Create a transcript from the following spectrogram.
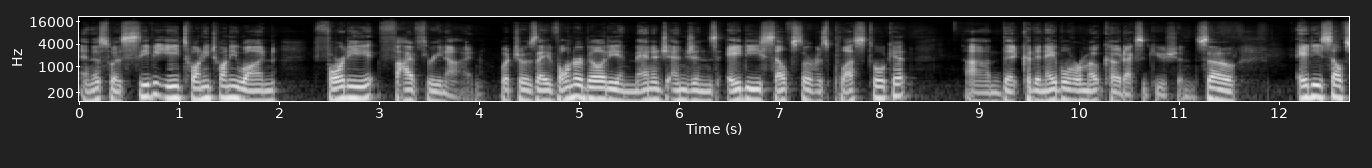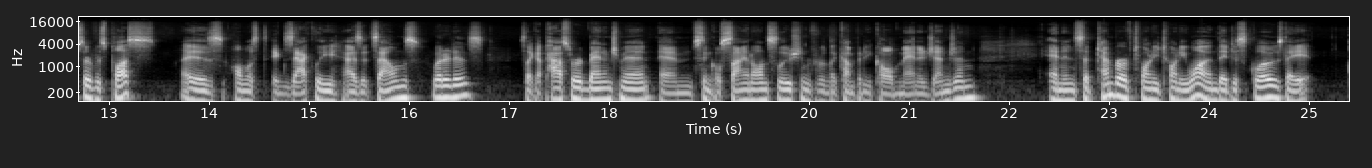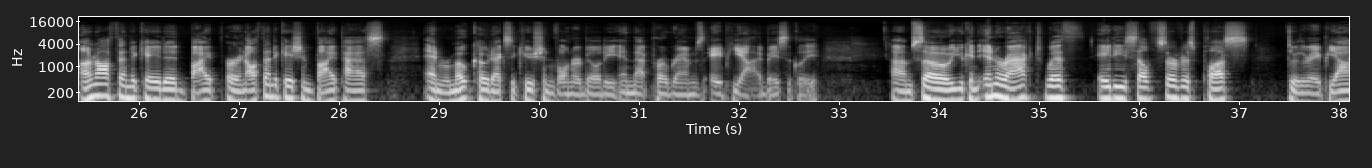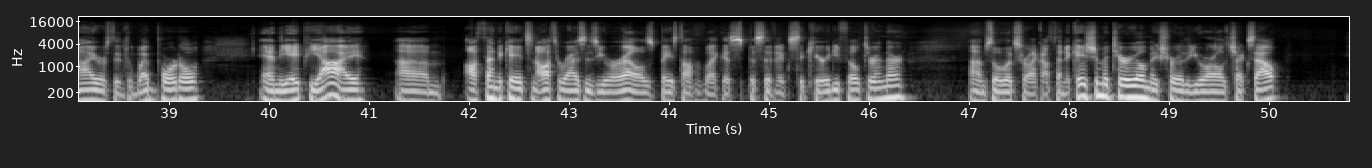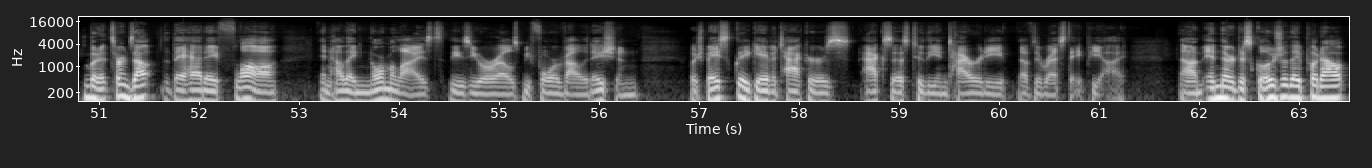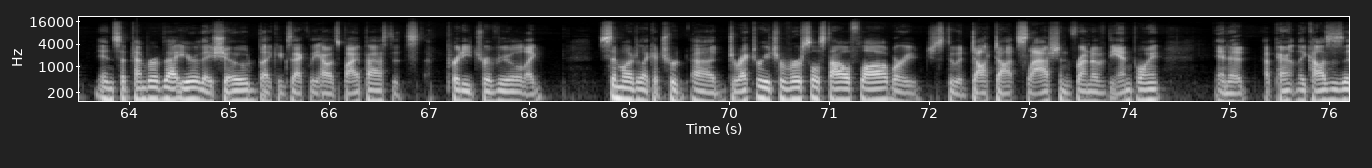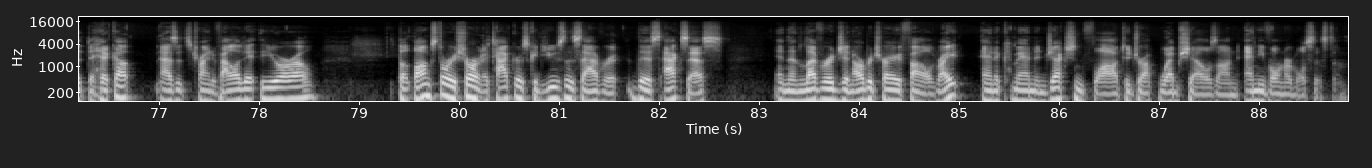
and this was CVE 2021 40539, which was a vulnerability in ManageEngine's AD Self Service Plus toolkit um, that could enable remote code execution. So, AD Self Service Plus is almost exactly as it sounds what it is. It's like a password management and single sign on solution for the company called ManageEngine. And in September of 2021, they disclosed a unauthenticated by or an authentication bypass and remote code execution vulnerability in that program's API, basically. Um, so you can interact with AD Self Service Plus through their API or through the web portal. And the API um, authenticates and authorizes URLs based off of like a specific security filter in there. Um, so it looks for like authentication material, make sure the URL checks out. But it turns out that they had a flaw in how they normalized these URLs before validation which basically gave attackers access to the entirety of the REST API. Um, in their disclosure they put out in September of that year, they showed like exactly how it's bypassed. It's pretty trivial, like similar to like a tr- uh, directory traversal style flaw where you just do a dot dot slash in front of the endpoint and it apparently causes it to hiccup as it's trying to validate the URL. But long story short, attackers could use this aver- this access and then leverage an arbitrary file write and a command injection flaw to drop web shells on any vulnerable system.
